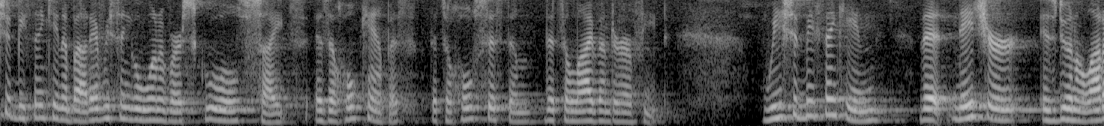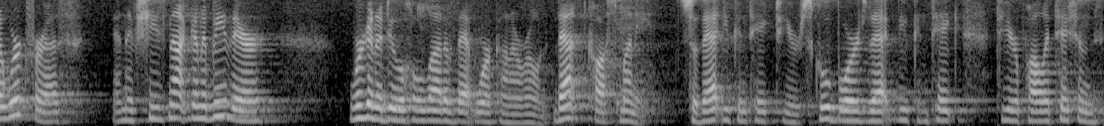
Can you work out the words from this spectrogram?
should be thinking about every single one of our school sites as a whole campus, that's a whole system that's alive under our feet. We should be thinking that nature is doing a lot of work for us, and if she's not going to be there, we're going to do a whole lot of that work on our own. That costs money. So that you can take to your school boards, that you can take to your politicians.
